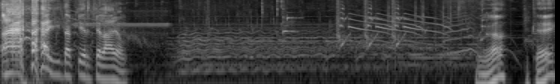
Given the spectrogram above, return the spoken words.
Aaaa, i napierdzielają. Dobra, okej.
